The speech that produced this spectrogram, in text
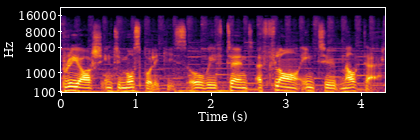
brioche into mosbolletjies, or we've turned a flan into milk tart.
